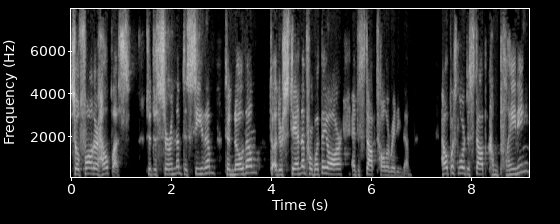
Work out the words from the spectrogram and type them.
So, Father, help us to discern them, to see them, to know them, to understand them for what they are, and to stop tolerating them. Help us, Lord, to stop complaining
